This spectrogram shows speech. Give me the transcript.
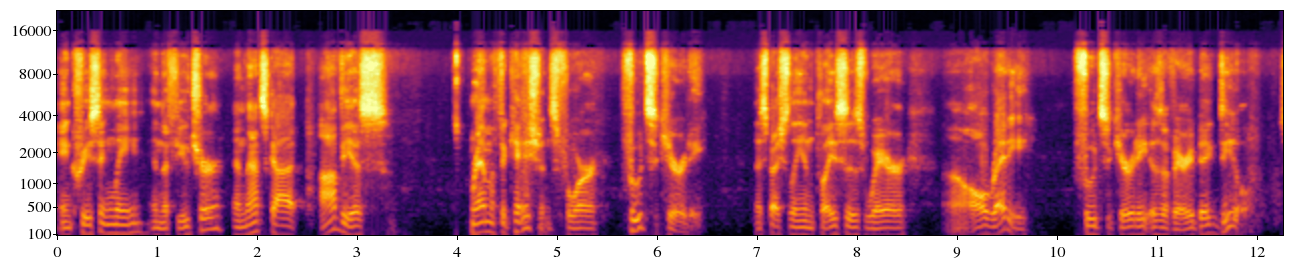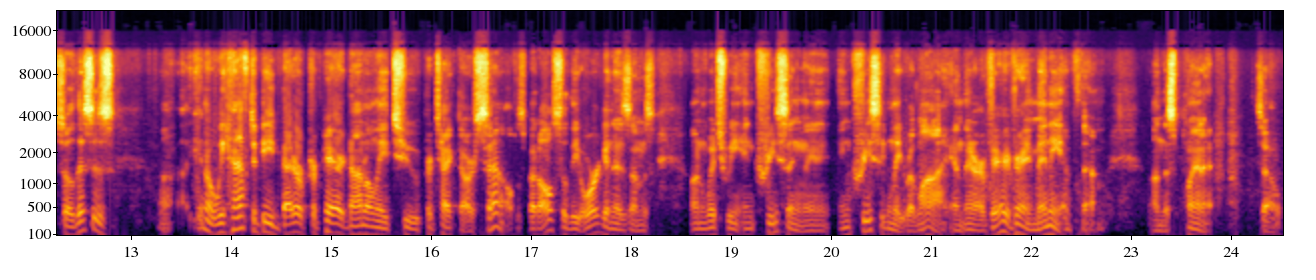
increasingly in the future, and that's got obvious ramifications for food security, especially in places where uh, already food security is a very big deal. So this is uh, you know, we have to be better prepared not only to protect ourselves, but also the organisms on which we increasingly increasingly rely, and there are very, very many of them on this planet. So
